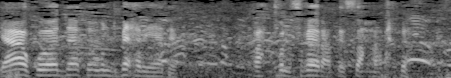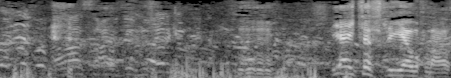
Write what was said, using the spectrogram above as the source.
يا كود ولد بحري هذا واحد طفل صغير يعطيه الصحة. يا تسلية وخلاص.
